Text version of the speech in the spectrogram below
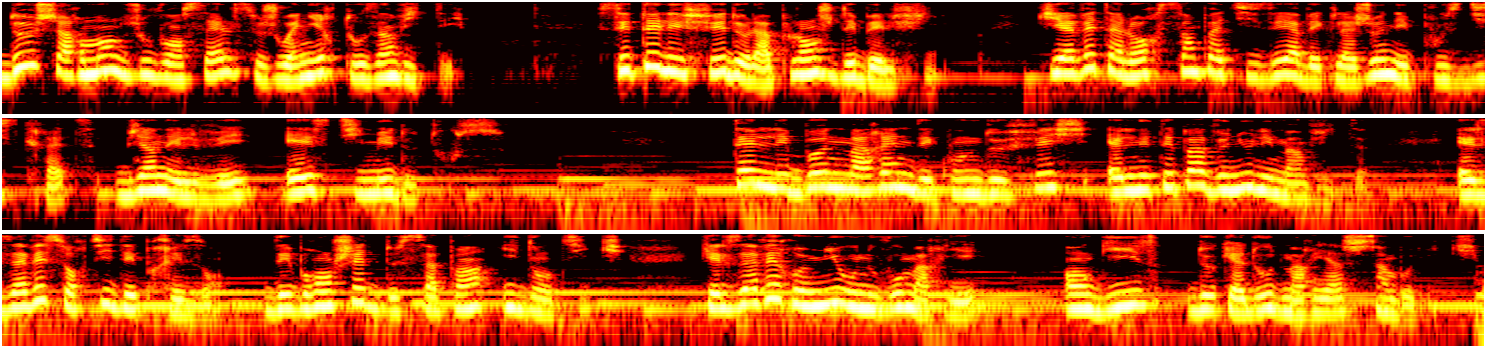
deux charmantes jouvencelles se joignirent aux invités. C'était l'effet de la planche des belles filles, qui avait alors sympathisé avec la jeune épouse discrète, bien élevée et estimée de tous. Telles les bonnes marraines des contes de fées, elles n'étaient pas venues les mains vides. Elles avaient sorti des présents, des branchettes de sapin identiques, qu'elles avaient remis aux nouveaux mariés, en guise de cadeaux de mariage symbolique.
